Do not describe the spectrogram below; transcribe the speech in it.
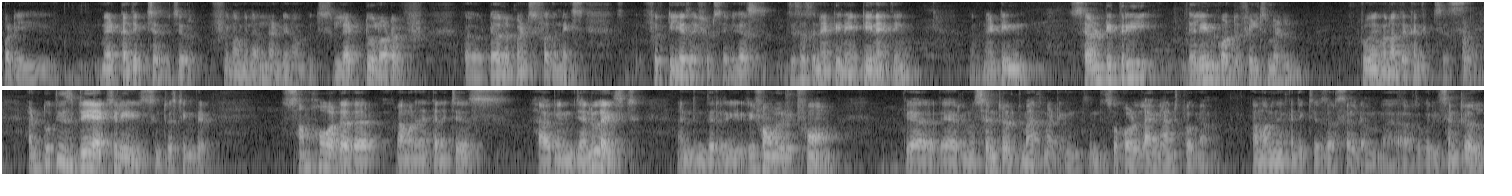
but he made conjectures which are phenomenal and you know which led to a lot of uh, developments for the next 50 years, I should say, because this was in 1918, I think. 1973, Deligne got the Fields Medal, proving one of the conjectures. And to this day, actually, it's interesting that somehow or the other, Ramanujan conjectures have been generalized and in the re- reformulated form, they are, they are you know, central to mathematics in the so-called Langlands program. Ramanujan conjectures are seldom, uh, are very central.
